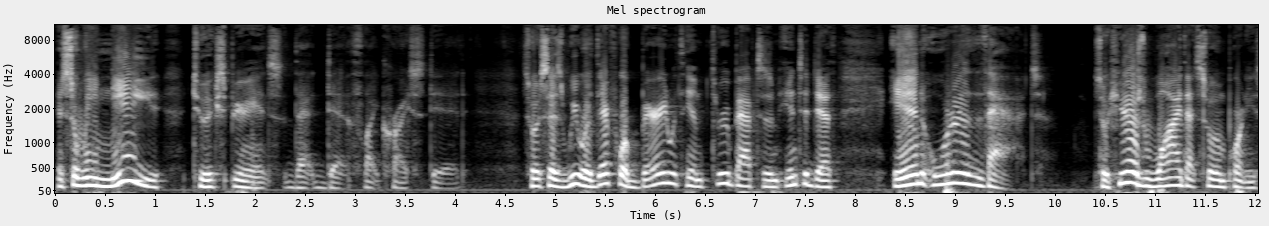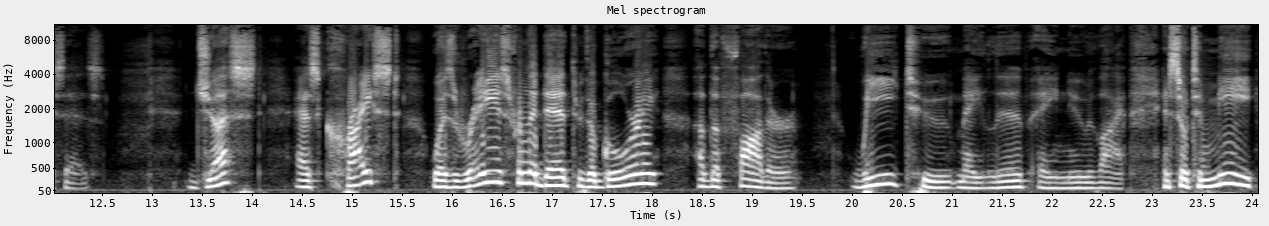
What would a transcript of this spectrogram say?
And so we need to experience that death like Christ did. So it says, We were therefore buried with him through baptism into death in order that. So here's why that's so important, he says. Just as Christ was raised from the dead through the glory of the Father, we too may live a new life. And so to me,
